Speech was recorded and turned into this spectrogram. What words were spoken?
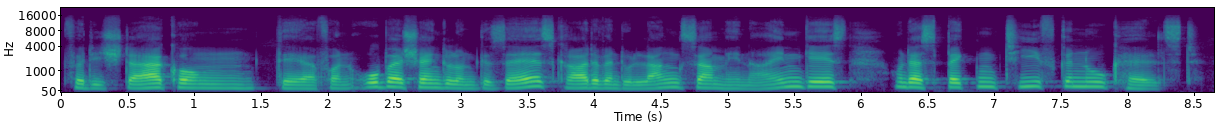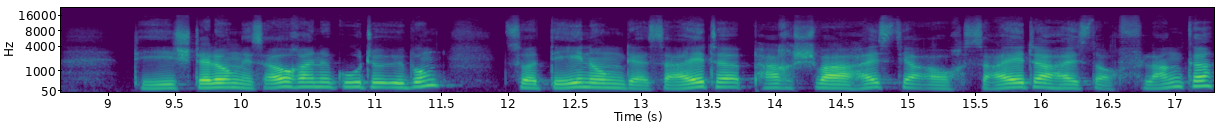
für die Stärkung der von Oberschenkel und Gesäß, gerade wenn du langsam hineingehst und das Becken tief genug hältst. Die Stellung ist auch eine gute Übung zur Dehnung der Seite. Parshva heißt ja auch Seite, heißt auch Flanke.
